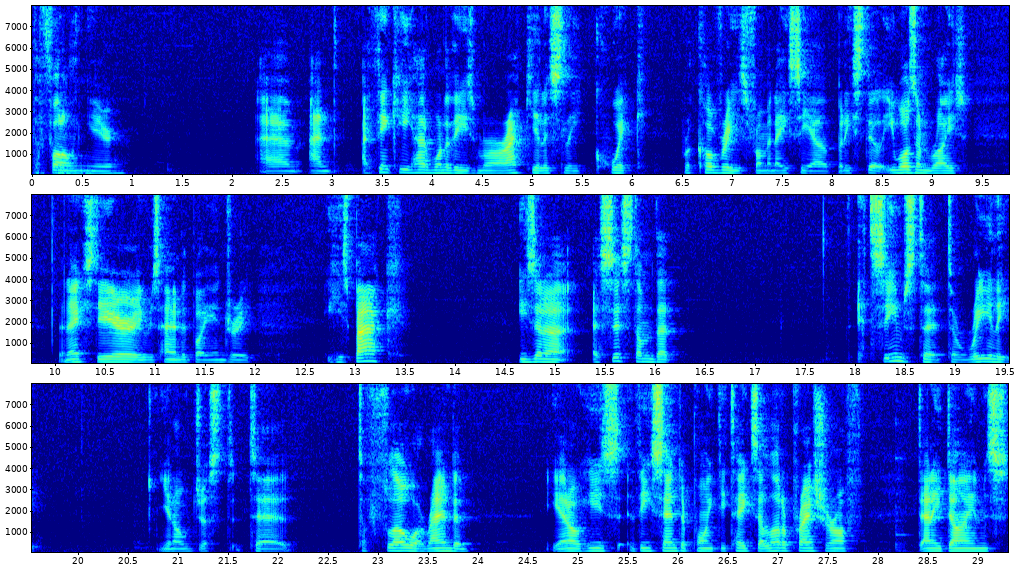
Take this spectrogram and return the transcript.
the following season. year. Um, and I think he had one of these miraculously quick recoveries from an ACL, but he still he wasn't right. The next year he was hounded by injury. He's back. He's in a, a system that it seems to, to really you know, just to to flow around him. You know, he's the center point. He takes a lot of pressure off Danny Dimes.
